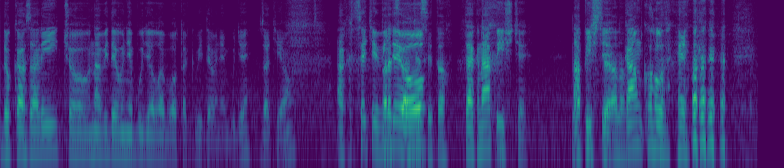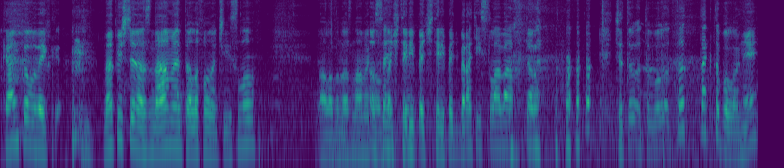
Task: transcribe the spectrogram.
dokázali, čo na videu nebude, lebo tak video nebude zatiaľ. Ak chcete video, tak napíšte. Napíšte, áno. kamkoľvek. kamkoľvek. Napíšte na známe telefónne číslo, alebo na známe kontakty. 84545 Bratislava. Tele... Čo to, to bolo? To, tak to bolo, nie?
